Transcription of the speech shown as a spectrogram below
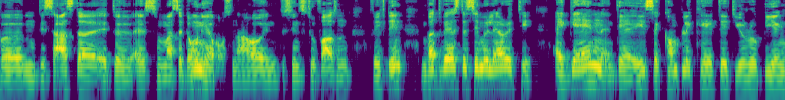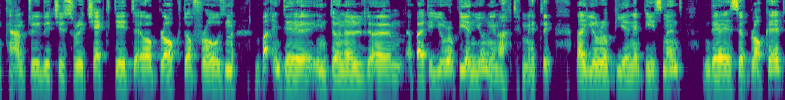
um, disaster at, uh, as Macedonia was now in, since 2015. But where's the similarity? Again, there is a complicated European country which is rejected or blocked or frozen by the internal, um, by the European Union ultimately, by European appeasement. There is a blockade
